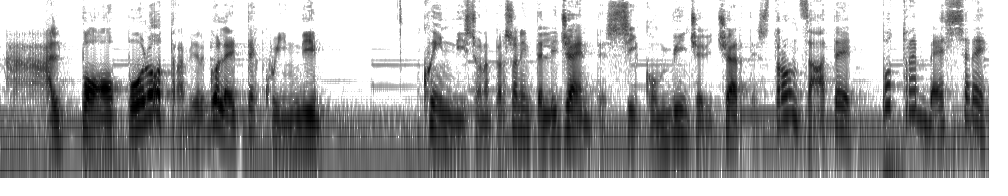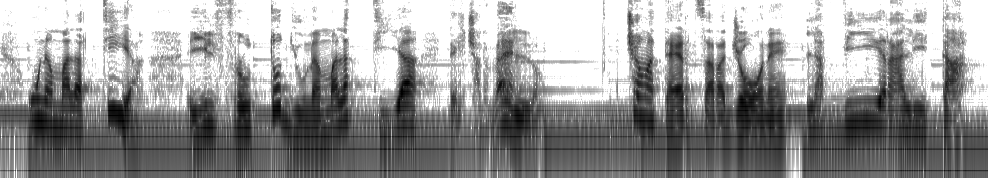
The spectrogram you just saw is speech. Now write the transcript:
al popolo, tra virgolette, quindi quindi se una persona intelligente si convince di certe stronzate, potrebbe essere una malattia, il frutto di una malattia del cervello. c'è una terza ragione, la viralità.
